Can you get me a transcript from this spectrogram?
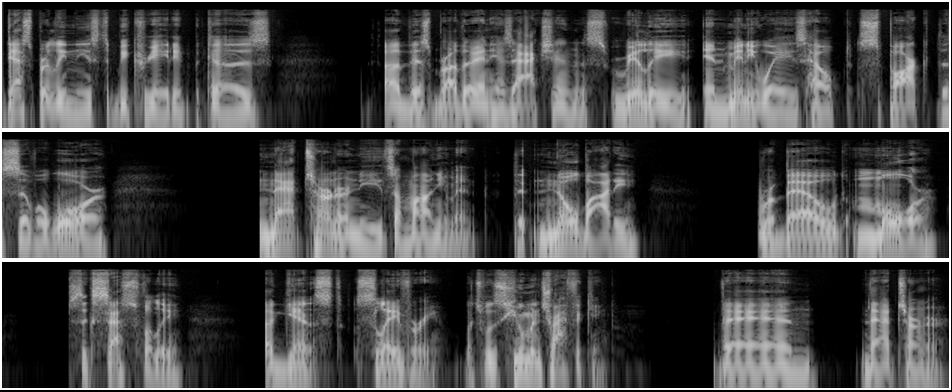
desperately needs to be created because uh, this brother and his actions really, in many ways, helped spark the Civil War. Nat Turner needs a monument. That nobody rebelled more successfully against slavery which was human trafficking, than Nat Turner.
